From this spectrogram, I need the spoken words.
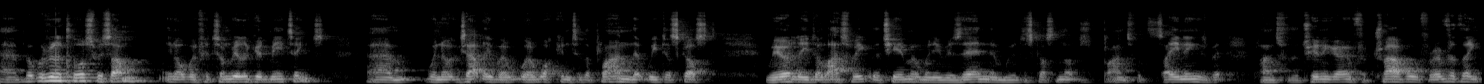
Uh, but we're really close with some. You know, we've had some really good meetings. Um, we know exactly where we're working to the plan that we discussed we early last week the chairman when he was in and we were discussing not just plans for the signings but plans for the training ground for travel for everything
